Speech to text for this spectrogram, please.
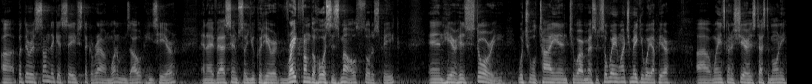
Uh, but there is some that get saved, stick around. One of them's out, he's here. And I've asked him so you could hear it right from the horse's mouth, so to speak, and hear his story, which will tie into our message. So, Wayne, why don't you make your way up here? Uh, Wayne's going to share his testimony,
